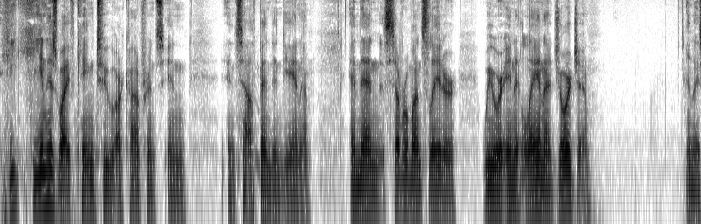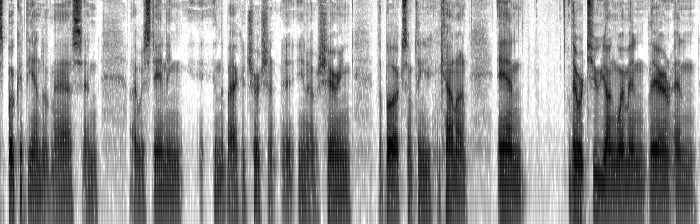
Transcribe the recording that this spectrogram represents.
he he and his wife came to our conference in in South Bend, Indiana, and then several months later we were in Atlanta, Georgia, and I spoke at the end of Mass, and I was standing in the back of church, uh, you know, sharing the book, something you can count on, and there were two young women there, and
